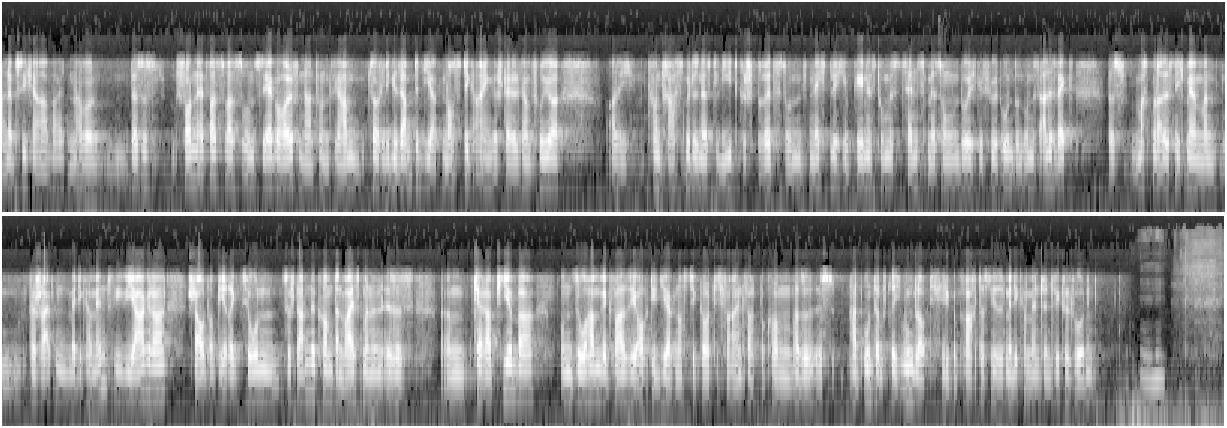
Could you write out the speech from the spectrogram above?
an der Psyche arbeiten. Aber das ist schon etwas, was uns sehr geholfen hat. Und wir haben zum Beispiel die gesamte Diagnostik eingestellt. Wir haben früher also ich, Kontrastmittel in das Glied gespritzt und nächtliche Penistumeszenzmessungen durchgeführt und und und ist alles weg. Das macht man alles nicht mehr. Man verschreibt ein Medikament wie Viagra, schaut, ob die Erektion zustande kommt, dann weiß man, ist es ähm, therapierbar und so haben wir quasi auch die Diagnostik deutlich vereinfacht bekommen. Also es hat unterm Strich unglaublich viel gebracht, dass diese Medikamente entwickelt wurden. Mhm.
